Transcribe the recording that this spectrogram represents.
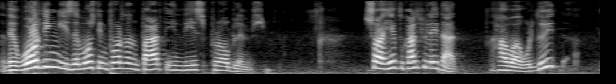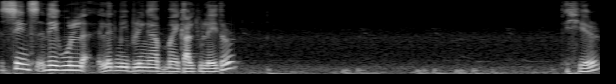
the wording is the most important part in these problems. So I have to calculate that. How I will do it, since they will, let me bring up my calculator. Here,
